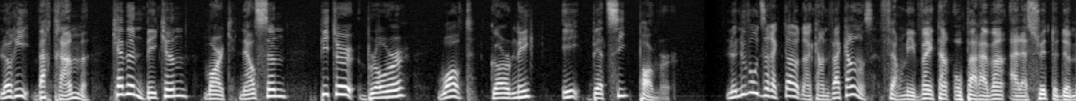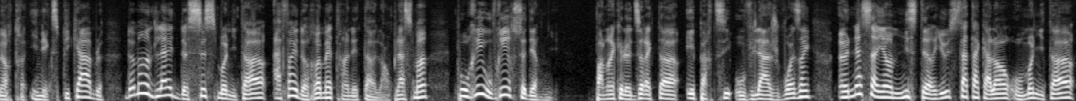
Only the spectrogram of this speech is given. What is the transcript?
Laurie Bartram, Kevin Bacon, Mark Nelson, Peter Brower, Walt Gurney et Betsy Palmer. Le nouveau directeur d'un camp de vacances, fermé 20 ans auparavant à la suite de meurtres inexplicables, demande l'aide de six moniteurs afin de remettre en état l'emplacement pour réouvrir ce dernier. Pendant que le directeur est parti au village voisin, un assaillant mystérieux s'attaque alors aux moniteurs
